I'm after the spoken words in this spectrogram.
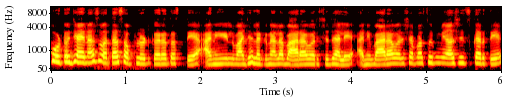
फोटो जे आहे ना स्वतःच अपलोड करत असते. आणि माझ्या लग्नाला बारा वर्ष झाले. आणि बारा वर्षापासून मी अशीच करते.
